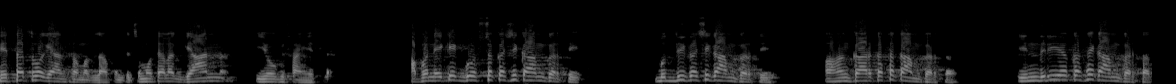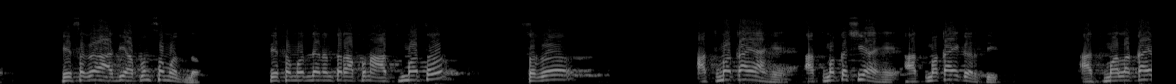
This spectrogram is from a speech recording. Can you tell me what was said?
हे तत्व ज्ञान समजलं आपण. त्याच्यामुळे त्याला ज्ञान योग सांगितलं. आपण एक एक गोष्ट कशी काम करते? बुद्धी कशी काम करते? अहंकार कसं काम करतं? इंद्रिय कसे काम करतात? हे सगळं आधी आपण समजलं. ते समजल्यानंतर आपण आत्माचं सगळं आत्मा काय आहे? आत्मा कशी आहे? आत्मा काय करते? आत्माला काय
